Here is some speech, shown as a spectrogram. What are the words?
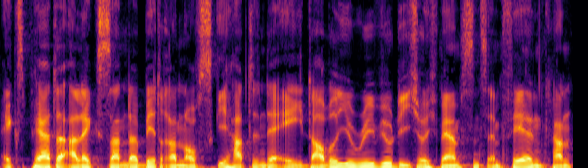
Experte Alexander Bedranowski hat in der AEW-Review, die ich euch wärmstens empfehlen kann,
